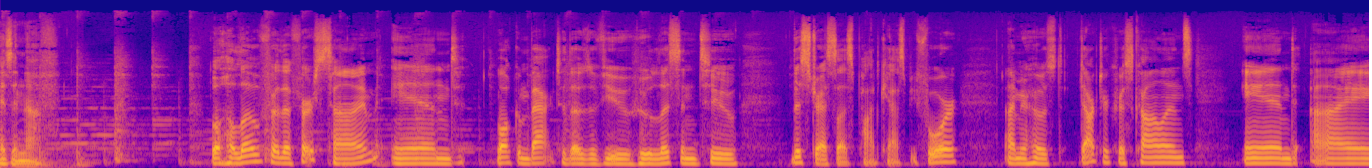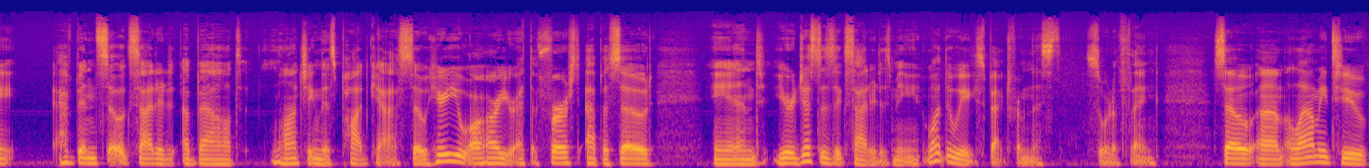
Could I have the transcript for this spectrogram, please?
is enough. Well, hello for the first time, and welcome back to those of you who listened to the Stress Less podcast before. I'm your host, Dr. Chris Collins, and I have been so excited about launching this podcast. So here you are, you're at the first episode, and you're just as excited as me. What do we expect from this sort of thing? So um, allow me to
